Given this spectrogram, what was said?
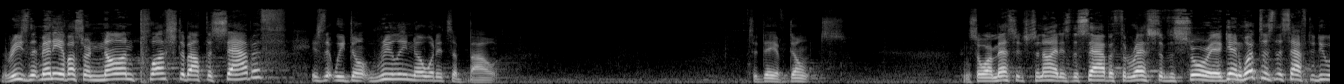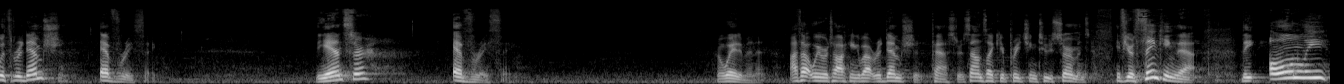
The reason that many of us are nonplussed about the Sabbath is that we don't really know what it's about. It's a day of don'ts. And so our message tonight is the Sabbath, the rest of the story. Again, what does this have to do with redemption? Everything. The answer? Everything. Now, wait a minute. I thought we were talking about redemption, Pastor. It sounds like you're preaching two sermons. If you're thinking that, the only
